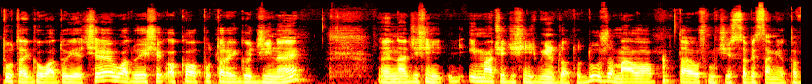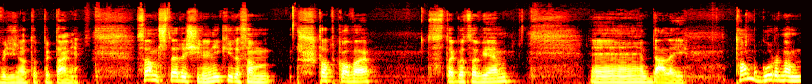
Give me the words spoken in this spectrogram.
tutaj go ładujecie. Ładuje się około półtorej godziny e, na 10 i macie 10 minut lotu. Dużo, mało, to już musicie sobie sami odpowiedzieć na to pytanie. Są cztery silniki, to są szczotkowe, z tego co wiem. E, dalej. tą górną,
